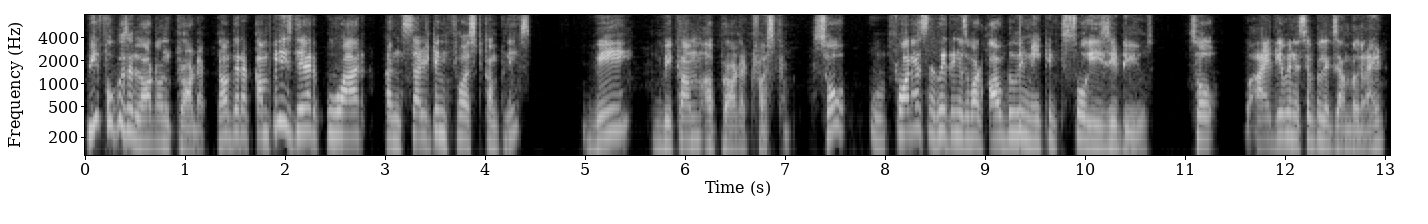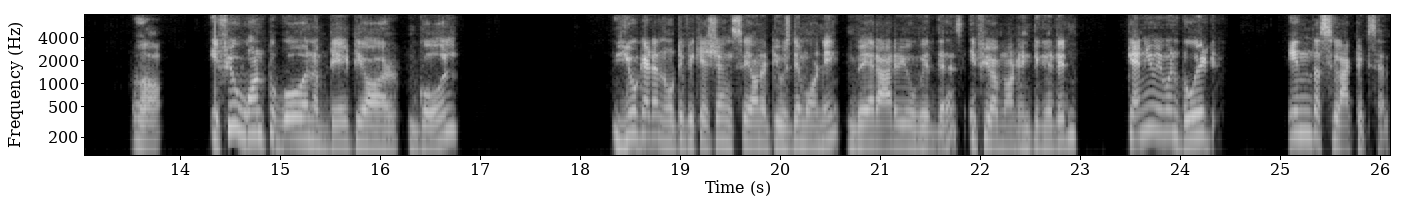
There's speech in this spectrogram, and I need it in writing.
We focus a lot on product. Now, there are companies there who are consulting first companies. We become a product first company. So for us, everything is about how do we make it so easy to use. So I give you a simple example, right? Uh, if you want to go and update your goal, you get a notification, say on a Tuesday morning, where are you with this? If you have not integrated, can you even do it in the Slack itself?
